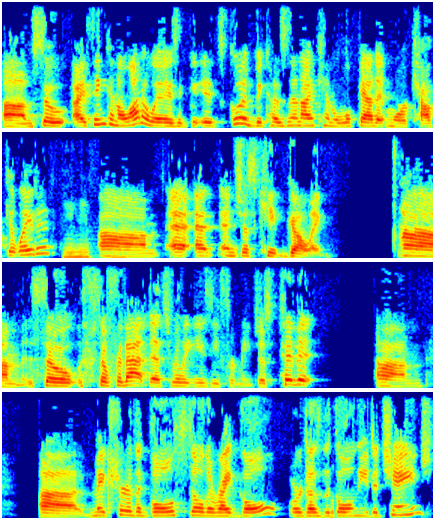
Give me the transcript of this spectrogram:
Um, so I think in a lot of ways it, it's good because then I can look at it more calculated Mm-hmm. um, and, and just keep going. um, so so for that, that's really easy for me. Just pivot. Um, uh, make sure the goal's still the right goal, or does the goal need to change?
